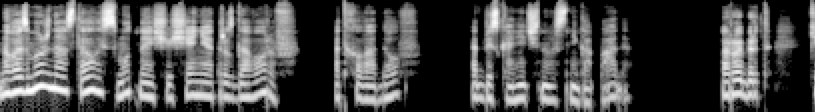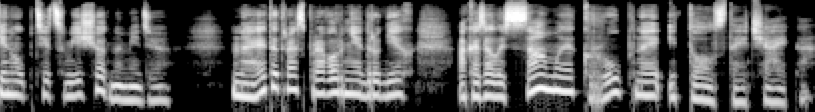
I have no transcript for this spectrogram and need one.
Но, возможно, осталось смутное ощущение от разговоров, от холодов, от бесконечного снегопада. Роберт кинул птицам еще одну медию. На этот раз проворнее других оказалась самая крупная и толстая чайка.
